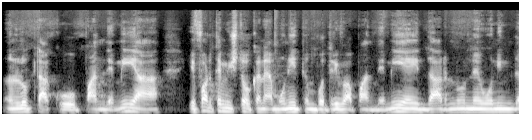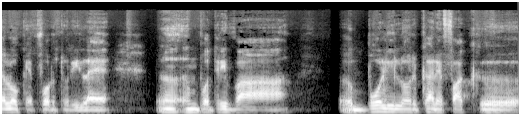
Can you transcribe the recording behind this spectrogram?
în lupta cu pandemia, e foarte mișto că ne-am unit împotriva pandemiei, dar nu ne unim deloc eforturile uh, împotriva uh, bolilor care fac uh,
